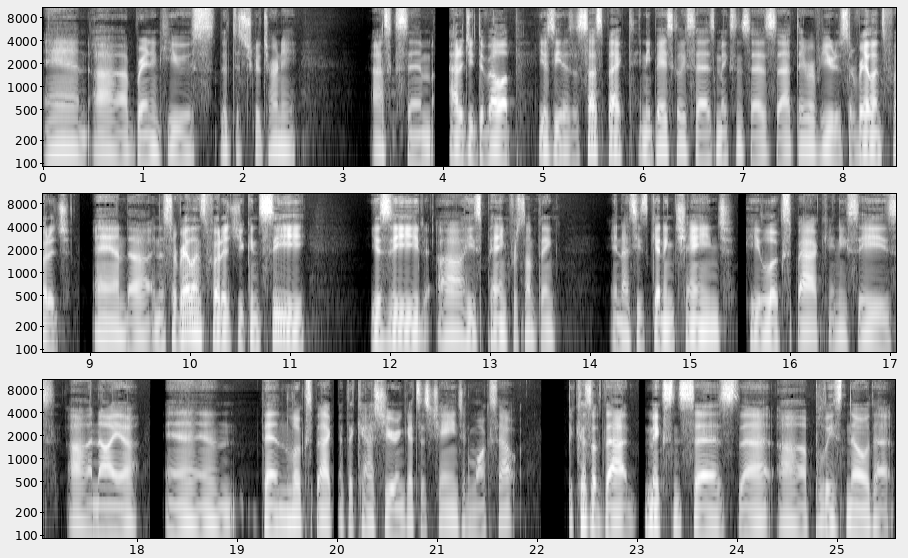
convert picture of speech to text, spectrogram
and uh, Brandon Hughes, the district attorney, asks him, How did you develop Yazid as a suspect? And he basically says, Mixon says that they reviewed his surveillance footage. And uh, in the surveillance footage, you can see Yazid, uh, he's paying for something. And as he's getting change, he looks back and he sees uh, Naya and then looks back at the cashier and gets his change and walks out. Because of that, Mixon says that uh, police know that,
